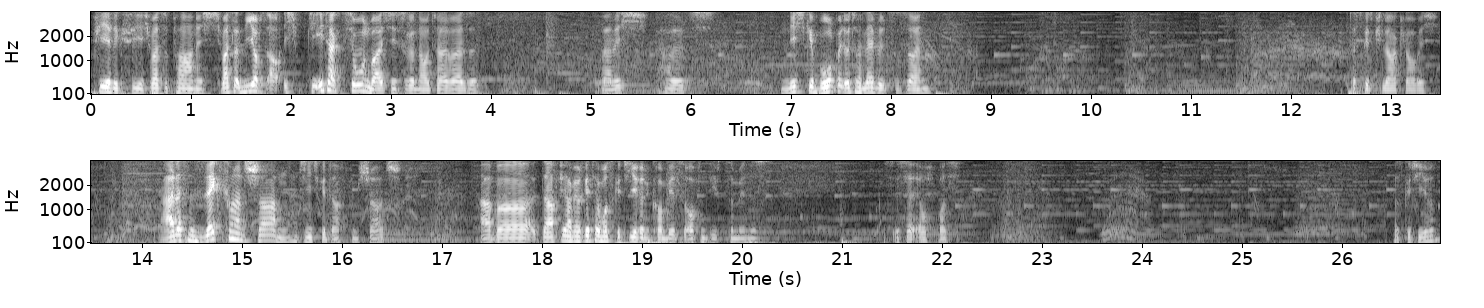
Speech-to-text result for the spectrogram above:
Vier Elixir, ich war so panisch. Ich weiß halt nie, ob es auch... Ich, die Interaktion weiß ich nicht so genau teilweise. Weil ich halt nicht gewohnt bin, unter Level zu sein. Das geht klar, glaube ich. Ah, das sind 600 Schaden. Hätte ich nicht gedacht vom Charge. Aber dafür haben wir Ritter Musketieren kommen jetzt offensiv zumindest. Das ist ja auch was. Musketieren?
